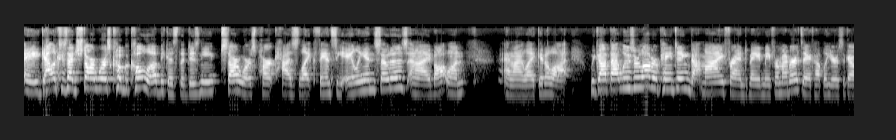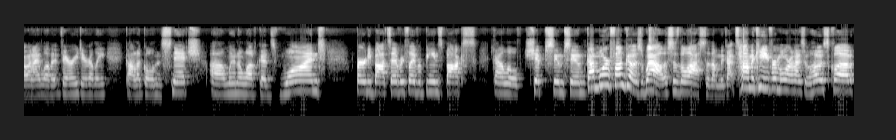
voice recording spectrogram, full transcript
a Galaxy's Edge Star Wars Coca-Cola because the Disney Star Wars park has like fancy alien sodas and I bought one and I like it a lot. We got that Loser Lover painting that my friend made me for my birthday a couple years ago and I love it very dearly. Got a golden snitch, Luna Lovegood's wand, Bertie Bott's, Every Flavor Beans box, Got a little chip Tsum Tsum. Got more Funkos. Wow, this is the last of them. We got Tamaki from Ouran High School Host Club.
